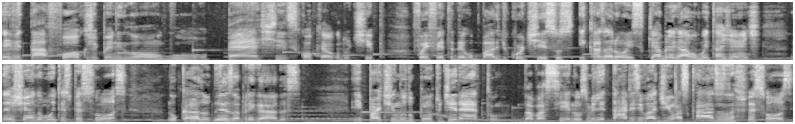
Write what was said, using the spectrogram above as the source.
evitar focos de pernilongo, pestes, qualquer algo do tipo, foi feita derrubada de cortiços e casarões que abrigavam muita gente, deixando muitas pessoas, no caso, desabrigadas. E partindo do ponto direto da vacina, os militares invadiam as casas das pessoas,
